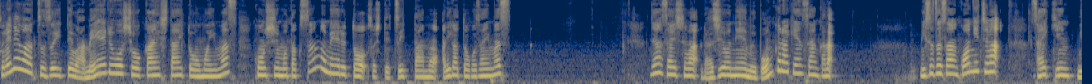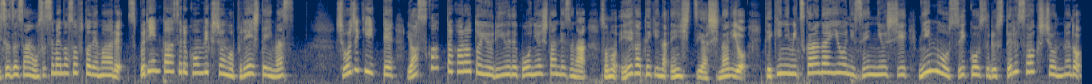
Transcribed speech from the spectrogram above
それでは続いてはメールを紹介したいと思います。今週もたくさんのメールと、そしてツイッターもありがとうございます。じゃあ最初はラジオネームボンクラケンさんから。みすずさん、こんにちは。最近、みすずさんおすすめのソフトでもあるスプリンターセルコンビクションをプレイしています。正直言って安かったからという理由で購入したんですが、その映画的な演出やシナリオ、敵に見つからないように潜入し、任務を遂行するステルスアクションなど、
